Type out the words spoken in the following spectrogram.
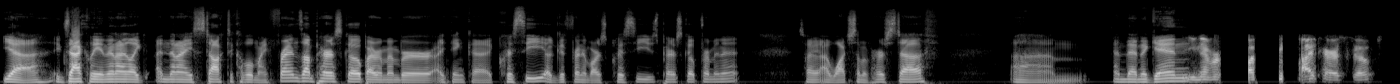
Yeah, exactly. And then I like, and then I stalked a couple of my friends on Periscope. I remember, I think uh, Chrissy, a good friend of ours, Chrissy, used Periscope for a minute, so I, I watched some of her stuff. Um, and then again, You never watched my Periscopes.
